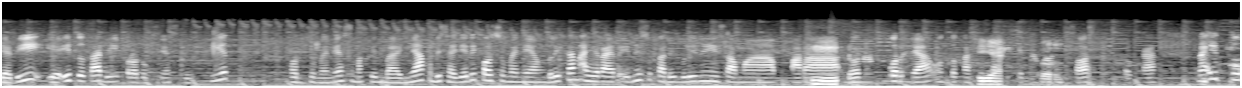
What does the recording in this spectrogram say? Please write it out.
Jadi ya itu tadi produksinya sedikit, konsumennya semakin banyak, bisa jadi konsumen yang beli kan akhir-akhir ini suka dibeli nih sama para Hmm. donatur ya untuk kasih Iya, kita bansos gitu kan. Nah itu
